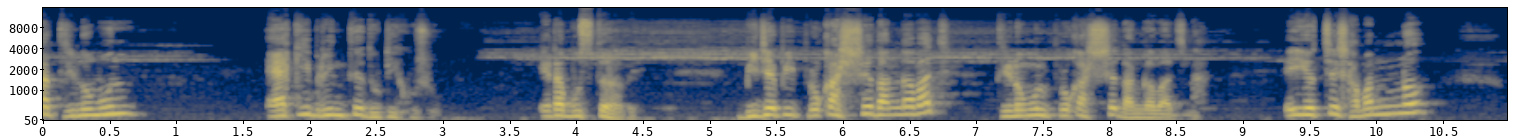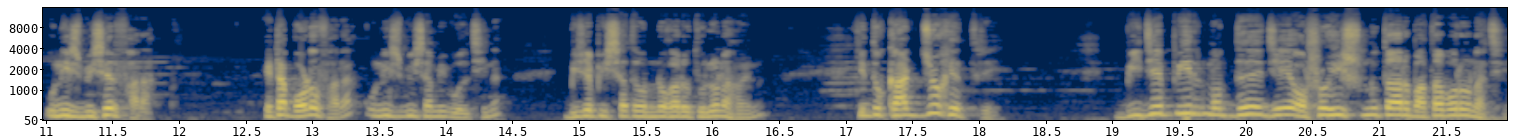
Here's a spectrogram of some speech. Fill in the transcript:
আর তৃণমূল একই বৃন্তে দুটি কুসু এটা বুঝতে হবে। বিজেপি প্রকাশ্যে দাঙ্গাবাজ, তৃণমূল প্রকাশ্যে দাঙ্গাবাজ না। এই হচ্ছে সামান্য উনিশ বিশের ফারাক। এটা বড় ফারাক, উনিশ বিশ আমি বলছি না, বিজেপির সাথে অন্য কারও তুলনা হয় না। কিন্তু কার্যক্ষেত্রে বিজেপির মধ্যে যে অসহিষ্ণুতার বাতাবরণ আছে,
